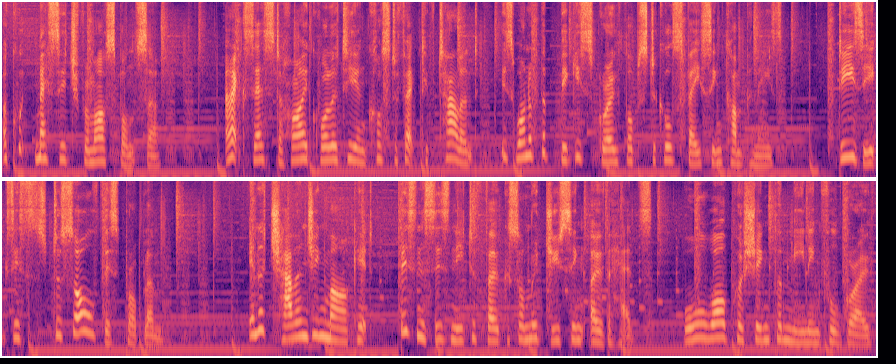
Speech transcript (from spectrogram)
A quick message from our sponsor. Access to high quality and cost effective talent is one of the biggest growth obstacles facing companies. Deazy exists to solve this problem. In a challenging market, businesses need to focus on reducing overheads, all while pushing for meaningful growth.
